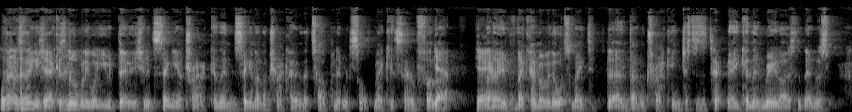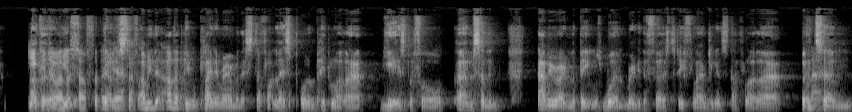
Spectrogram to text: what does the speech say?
well, that was the thing is, yeah, because normally what you would do is you would sing your track and then sing another track over the top, and it would sort of make it sound fuller. Yeah. Yeah. They they came up with automated uh, double tracking just as a technique, and then realised that there was You could other- do other you- stuff with it. other Yeah. stuff. I mean, other people played around with this stuff like Les Paul and people like that years before. Um, so the, Abbey Road and the Beatles weren't really the first to do flanging and stuff like that. But um,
